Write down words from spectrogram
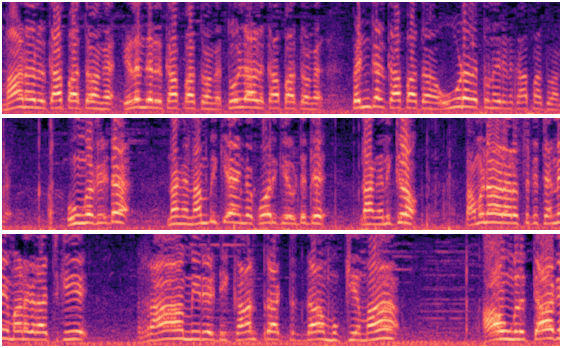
மாணவர்கள் காப்பாற்றுவாங்க இளைஞர்கள் காப்பாற்றுவாங்க தொழிலாளர்கள் காப்பாற்றுவாங்க பெண்கள் காப்பாற்றுவாங்க ஊடகத்துறையினர் காப்பாற்றுவாங்க உங்ககிட்ட நாங்கள் நம்பிக்கையாக எங்கள் கோரிக்கையை விட்டுட்டு நாங்கள் நிற்கிறோம் தமிழ்நாடு அரசுக்கு சென்னை மாநகராட்சிக்கு ராமிரெட்டி கான்ட்ராக்டர் தான் முக்கியமா? அவங்களுக்காக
